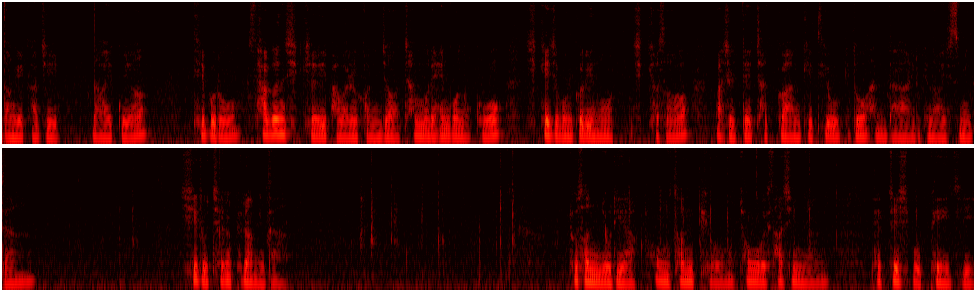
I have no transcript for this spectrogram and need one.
5단계까지 나와 있고요. 팁으로 삭은 식혜의 밥알을 건져 찬물에 헹궈 놓고 식혜즙은 끓인 후 식혀서 마실 때 잣과 함께 띄우기도 한다. 이렇게 나와 있습니다. 시루채가 필요합니다. 조선 요리학 홍선표 1940년 175페이지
